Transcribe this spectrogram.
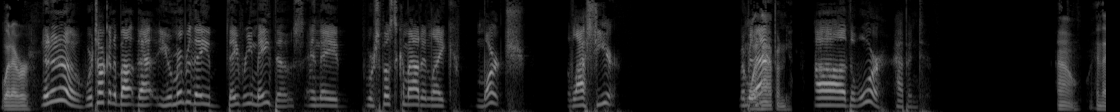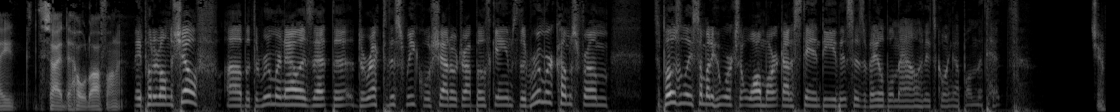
whatever. No, no, no. We're talking about that. You remember they they remade those, and they were supposed to come out in like March of last year. Remember what that? happened? Uh, the war happened. Oh, and they decided to hold off on it. They put it on the shelf, uh, but the rumor now is that the direct this week will shadow drop both games. The rumor comes from supposedly somebody who works at Walmart got a standee that says available now, and it's going up on the tenth. Sure.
